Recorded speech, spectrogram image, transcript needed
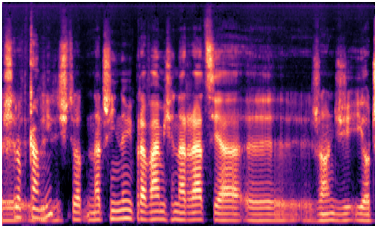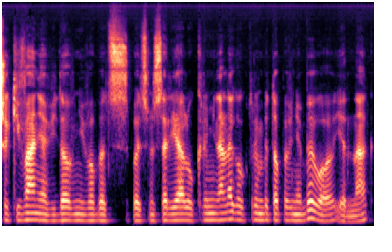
y, Środkami? środ- Znaczy innymi prawami się narracja y, rządzi i oczekiwania widowni wobec powiedzmy serialu kryminalnego, którym by to pewnie było jednak.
